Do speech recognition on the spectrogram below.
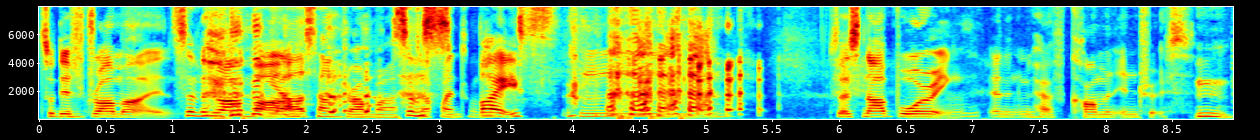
So there's drama and Some drama, yeah, some drama, some definitely. spice. Mm. so it's not boring, and then you have common interests. Mm,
